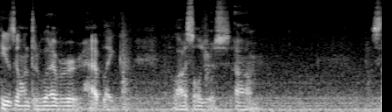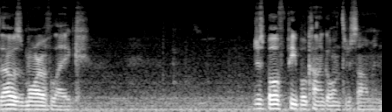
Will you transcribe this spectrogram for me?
he was going through whatever had like a lot of soldiers. Um, so that was more of like just both people kind of going through some, and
